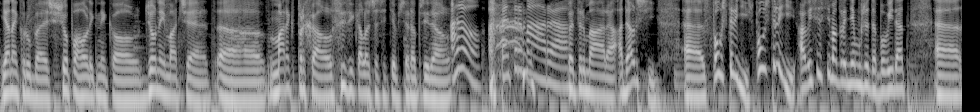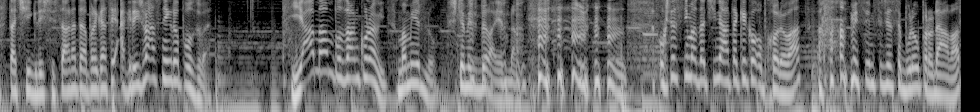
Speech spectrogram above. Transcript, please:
Janek Rubeš, Šopoholik Nikol, Johnny Mačet, uh, Marek Prchal, si říkala, že si tě včera přidal. Ano, Petr Mára. Petr Mára a další. E, spousty lidí, spousty lidí. A vy si s nimi klidně můžete povídat. E, stačí, když si stáhnete aplikaci a když vás někdo pozve. Já mám pozvánku navíc, mám jednu, ještě mi zbyla jedna. už se s nima začíná tak jako obchodovat a myslím si, že se budou prodávat.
